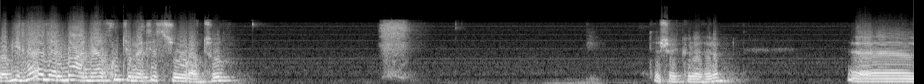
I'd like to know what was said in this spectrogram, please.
وبهذا المعنى ختمت السورة Teşekkür ederim. Ee,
